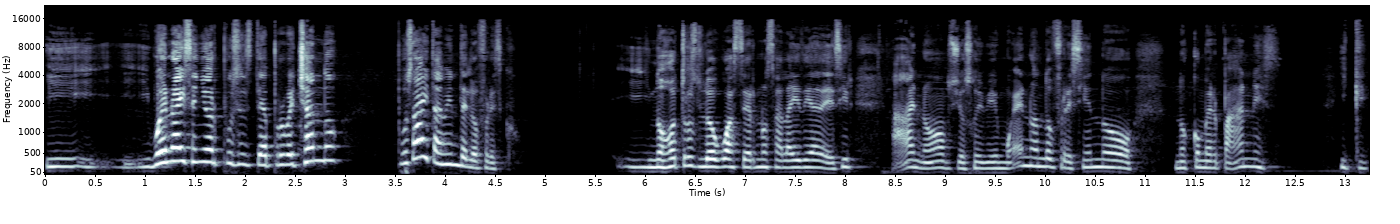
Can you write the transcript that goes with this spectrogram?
Y, bueno, ahí señor, pues este, aprovechando, pues ahí también te lo ofrezco. Y nosotros luego hacernos a la idea de decir, ah, no, pues yo soy bien bueno, ando ofreciendo no comer panes. Y que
